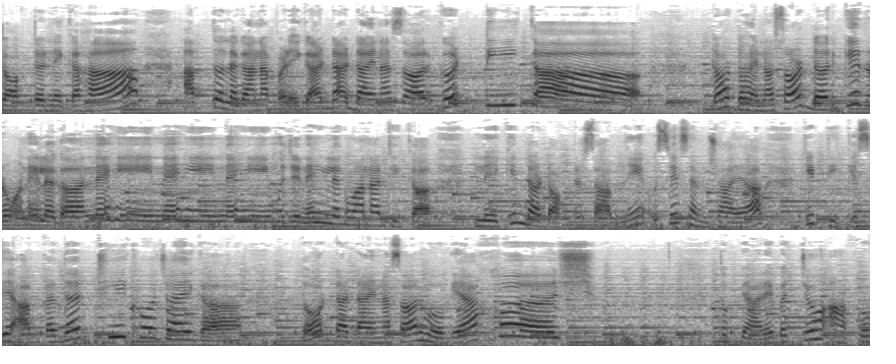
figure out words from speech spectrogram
डॉक्टर ने कहा, अब तो लगाना पड़ेगा डा डायनासोर को टीका। डर डायनासोर डर के रोने लगा। नहीं नहीं नहीं, मुझे नहीं लगवाना टीका लेकिन द डॉक्टर साहब ने उसे समझाया कि टीके से आपका दर्द ठीक हो जाएगा। तो द डायनासोर हो गया खुश। तो प्यारे बच्चों, आपको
